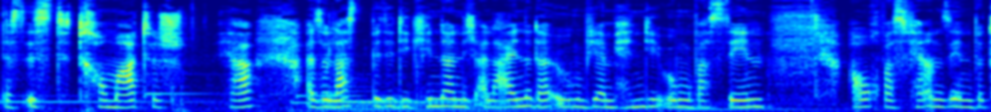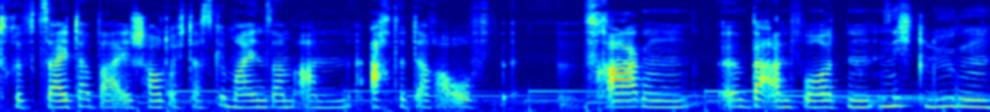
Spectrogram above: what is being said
das ist traumatisch. Ja, also lasst bitte die Kinder nicht alleine da irgendwie am Handy irgendwas sehen. Auch was Fernsehen betrifft, seid dabei, schaut euch das gemeinsam an, achtet darauf, Fragen äh, beantworten, nicht lügen,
